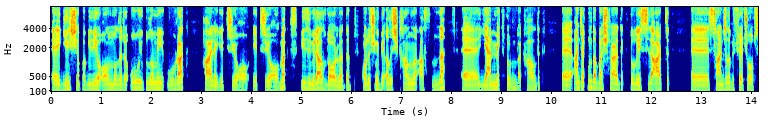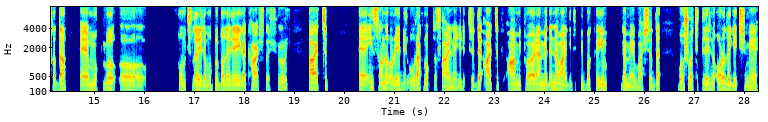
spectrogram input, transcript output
e, giriş yapabiliyor olmaları, o uygulamayı uğrak hale getiriyor getiriyor olmak bizi biraz zorladı. Orada çünkü bir alışkanlığı aslında e, yenmek zorunda kaldık. E, ancak bunu da başardık. Dolayısıyla artık e, sancılı bir süreç olsa da e, mutlu e, sonuçlarıyla, mutlu doneleriyle karşılaşıyoruz. Artık e, insanlar orayı bir uğrak noktası haline getirdi. Artık a mikro öğrenmede ne var gidip bir bakayım demeye başladı. Boş vakitlerini orada geçirmeye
